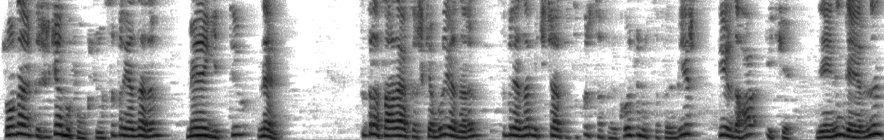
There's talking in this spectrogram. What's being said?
Soldan yaklaşırken bu fonksiyon. Sıfır yazarım. M gitti. Ne? Sıfıra sağdan yaklaşırken buraya yazarım. Sıfır yazarım. 2 çarpı 0 0. Kosinüs 0 1. Bir daha 2. N'nin değerinin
